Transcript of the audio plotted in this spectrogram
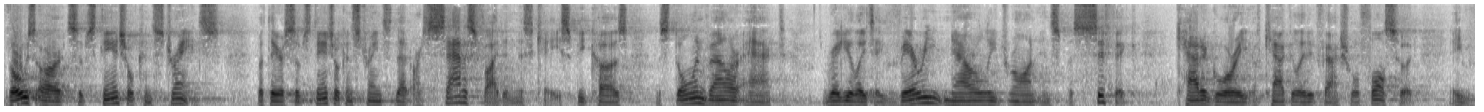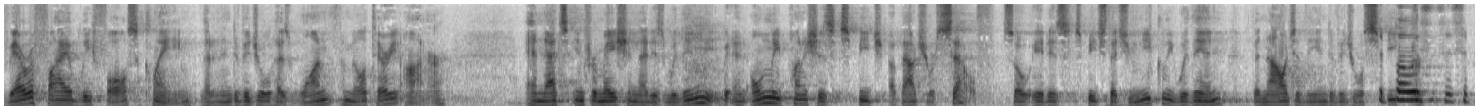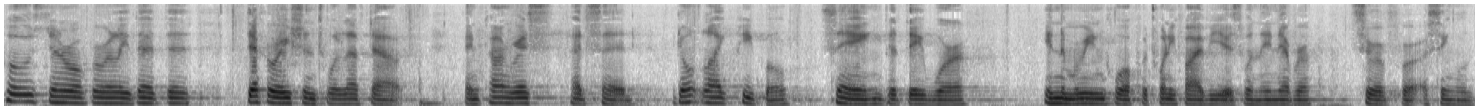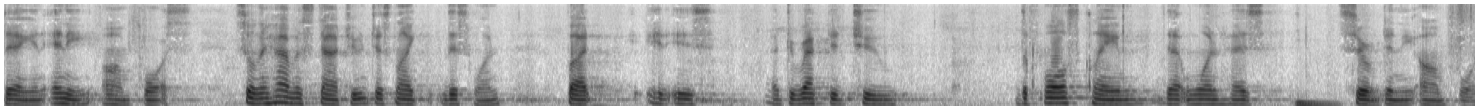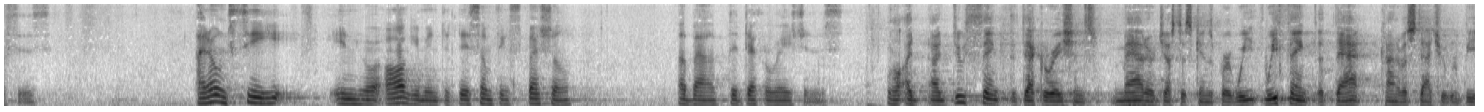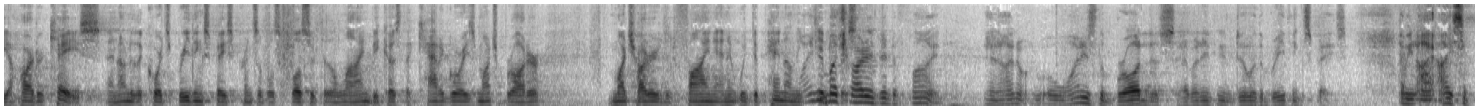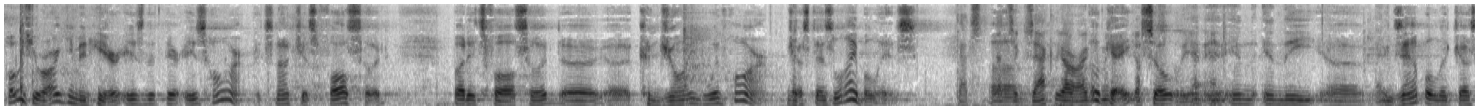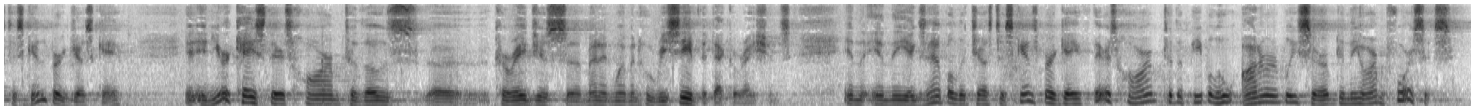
Those are substantial constraints, but they are substantial constraints that are satisfied in this case because the Stolen Valor Act regulates a very narrowly drawn and specific category of calculated factual falsehood a verifiably false claim that an individual has won a military honor, and that's information that is within the, and only punishes speech about yourself. So it is speech that's uniquely within the knowledge of the individual speaker. Suppose, suppose General Verrilli, that the decorations were left out, and Congress had said, "We don't like people saying that they were in the Marine Corps for 25 years when they never served for a single day in any armed force. So they have a statute just like this one, but it is uh, directed to the false claim that one has served in the armed forces. I don't see in your argument that there's something special about the decorations. Well, I, I, do think the decorations matter, Justice Ginsburg. We, we think that that kind of a statute would be a harder case, and under the Court's breathing space principles, closer to the line because the category is much broader, much harder to define, and it would depend on the. Why is it much harder to define? And I don't. Why does the broadness have anything to do with the breathing space? I mean, I, I suppose your argument here is that there is harm. It's not just falsehood but it's falsehood uh, uh, conjoined with harm, just as libel is. That's, that's uh, exactly our argument. Okay, Justice so in, in, in, the uh, example that Justice Ginsburg just gave, in, in, your case, there's harm to those uh, courageous uh, men and women who received the decorations. In the, in the example that Justice Ginsburg gave, there's harm to the people who honorably served in the armed forces.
